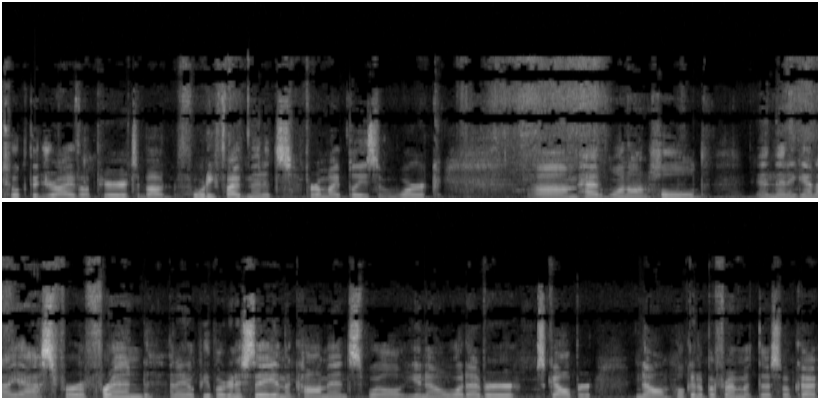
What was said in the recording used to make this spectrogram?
Took the drive up here. It's about 45 minutes from my place of work. Um, had one on hold. And then again, I asked for a friend, and I know people are going to say in the comments, well, you know, whatever, scalper. No, I'm hooking up a friend with this, okay?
